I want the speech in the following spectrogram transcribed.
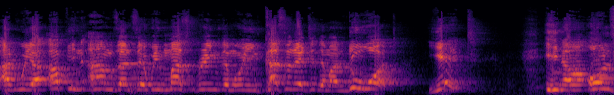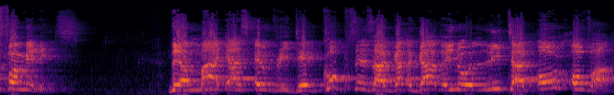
And we are up in arms and say, We must bring them, we incarcerate them, and do what? Yet, in our own families, there are murders every day. Corpses are gathered, you know, littered all over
